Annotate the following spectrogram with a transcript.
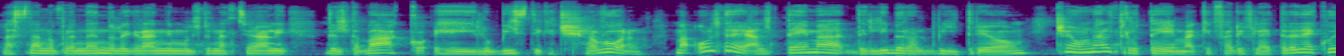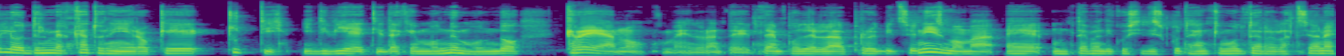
la stanno prendendo le grandi multinazionali del tabacco e i lobbisti che ci lavorano. Ma oltre al tema del libero arbitrio, c'è un altro tema che fa riflettere ed è quello del mercato nero che tutti i divieti da che mondo è mondo creano, come durante il tempo del proibizionismo, ma è un tema di cui si discute anche molto in relazione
